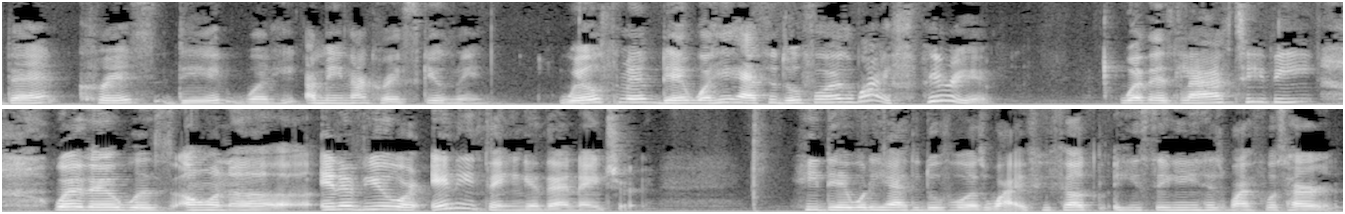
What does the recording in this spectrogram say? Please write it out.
that Chris did what he. I mean, not Chris. Excuse me. Will Smith did what he had to do for his wife. Period. whether it's live TV, whether it was on a interview or anything of that nature. He did what he had to do for his wife. He felt he seen his wife was hurt,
